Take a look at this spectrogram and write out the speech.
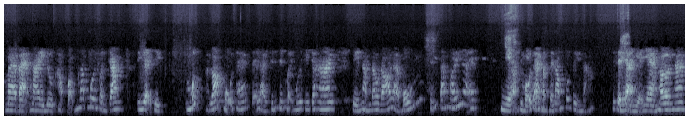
mà bạn này được học bổng 50 phần trăm như vậy thì mức góp mỗi tháng sẽ là 9970 chia cho hai thì nằm đâu đó là 498 mấy đó em dạ yeah. thì mỗi tháng bạn sẽ đóng số tiền đó thì sẽ yeah. Dạ. nhẹ nhàng hơn ha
